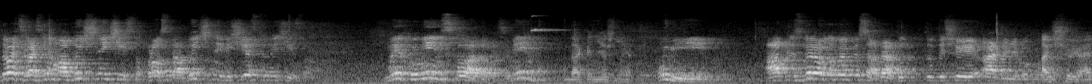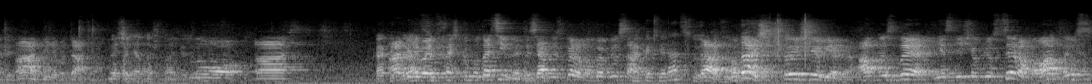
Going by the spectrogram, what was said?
Давайте возьмем обычные числа, просто обычные вещественные числа. Мы их умеем складывать, умеем? Да, конечно. Умеем. А плюс b равно b плюс а. Да, тут, тут еще и Абелева будет. А еще и Абель. Абелева, да. Ну, понятно, что Абель. Ну, а, Как операцию- это значит коммутативное, то есть а плюс b равно b плюс а. Как операцию? Да, ну дальше, что еще верно? А плюс b, если еще плюс c равно а плюс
